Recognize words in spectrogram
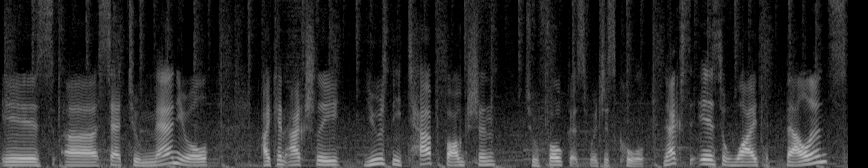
is uh, set to manual, I can actually use the tap function to focus, which is cool. Next is white balance.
